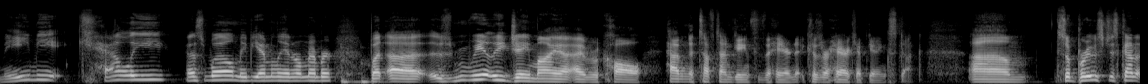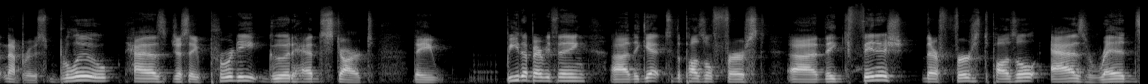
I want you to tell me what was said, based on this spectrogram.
maybe Kellie as well, maybe Emily. I don't remember, but uh, it was really J. Maya. I recall having a tough time getting through the hair because her hair kept getting stuck. Um, so Bruce just kind of not Bruce. Blue has just a pretty good head start. They beat up everything. Uh, they get to the puzzle first. Uh, they finish their first puzzle as red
